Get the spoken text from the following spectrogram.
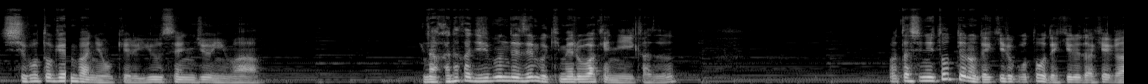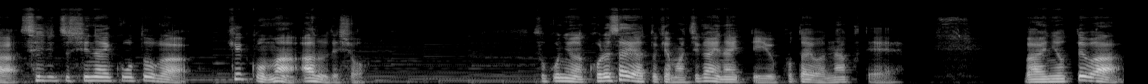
仕事現場における優先順位は、なかなか自分で全部決めるわけにいかず、私にとってのできることをできるだけが成立しないことが結構まああるでしょう。そこにはこれさえやっときゃ間違いないっていう答えはなくて、場合によっては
